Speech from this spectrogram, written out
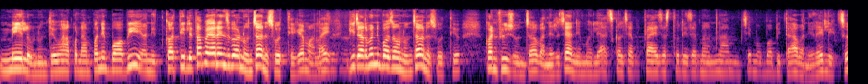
मेल हुनुहुन्थ्यो उहाँको नाम पनि बबी अनि कतिले तपाईँ एरेन्ज गर्नुहुन्छ भने सोध्थ्यो क्या मलाई। गिटार पनि बजाउनुहुन्छ भनेर सोध्थ्यो। कन्फ्युज हुन्छ भनेर चाहिँ अनि मैले आजकल चाहिँ अब प्रायः जस्तोले चाहिँ नाम चाहिँ म बबिता भनेरै लेख्छु।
